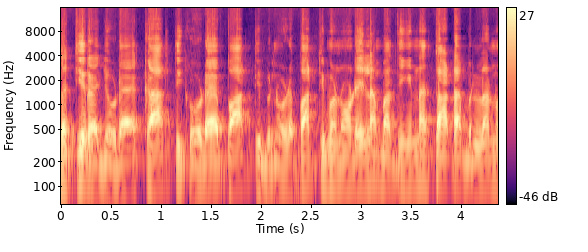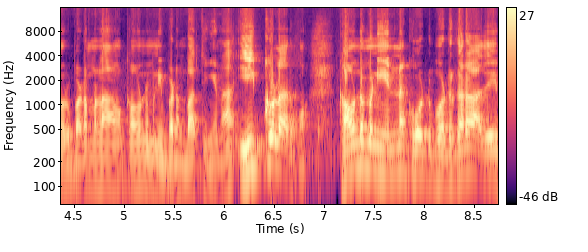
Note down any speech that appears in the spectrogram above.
சத்யராஜோட கார்த்திகோட பார்த்திபனோட பார்த்திபனோட எல்லாம் பார்த்தீங்கன்னா டாடா பிர்லான்னு ஒரு படமெல்லாம் கவுண்டமணி படம் பார்த்தீங்கன்னா ஈக்குவலாக இருக்கும். கவுண்டமணி என்ன கோட்டு போட்டிருக்காரோ அதே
